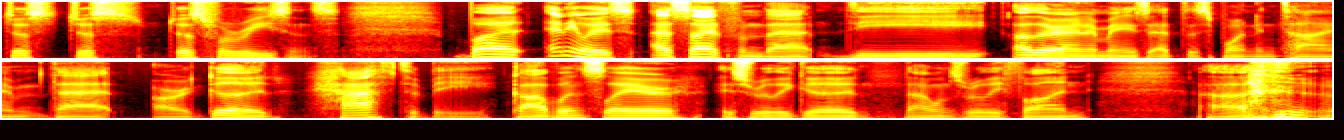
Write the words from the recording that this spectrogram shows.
Just just just for reasons. But anyways, aside from that, the other animes at this point in time that are good have to be Goblin Slayer is really good. That one's really fun. Uh,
